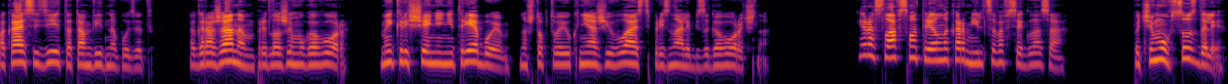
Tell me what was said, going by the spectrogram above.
Пока сидит, а там видно будет. А горожанам предложим уговор. Мы крещения не требуем, но чтоб твою княжью власть признали безоговорочно». Ярослав смотрел на кормильца во все глаза. «Почему в Суздале?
